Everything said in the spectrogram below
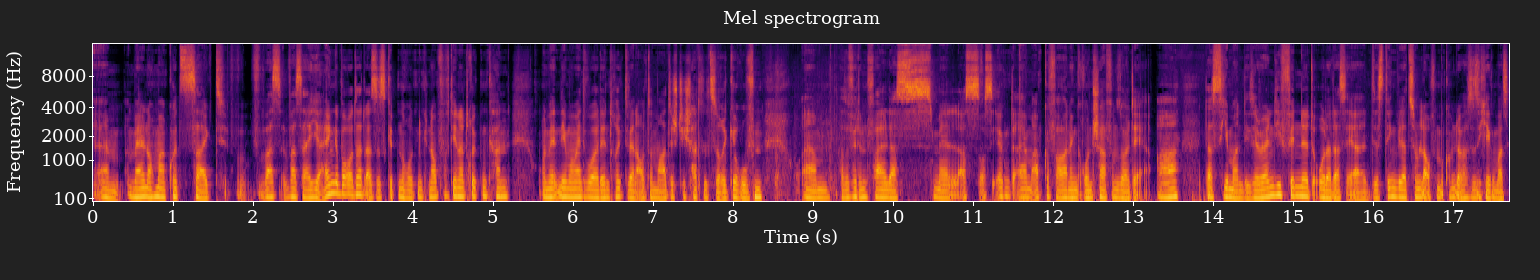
ähm, Mel nochmal kurz zeigt, was, was er hier eingebaut hat. Also es gibt einen roten Knopf, auf den er drücken kann. Und in dem Moment, wo er den drückt, werden automatisch die Shuttle zurückgerufen. Ähm, also für den Fall, dass Mel aus, aus irgendeinem abgefahrenen Grund schaffen sollte, A, dass jemand diese Randy findet oder dass er das Ding wieder zum Laufen bekommt oder was weiß ich irgendwas,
